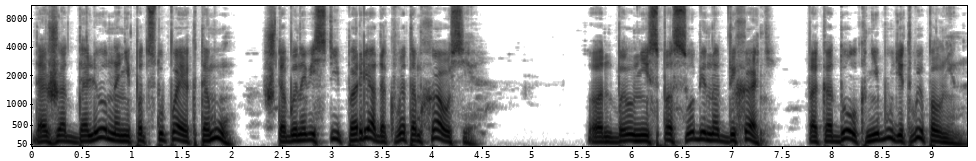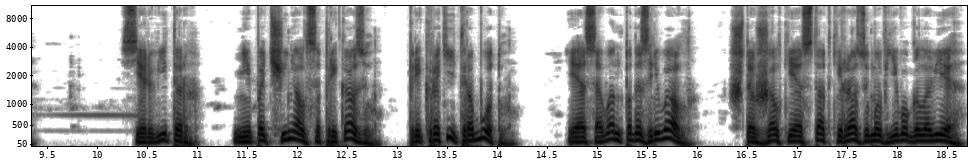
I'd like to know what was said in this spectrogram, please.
даже отдаленно не подступая к тому, чтобы навести порядок в этом хаосе. Он был не способен отдыхать, пока долг не будет выполнен. Сервитор не подчинялся приказу прекратить работу, и Асаван подозревал, что жалкие остатки разума в его голове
